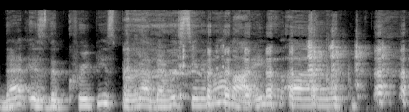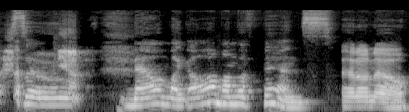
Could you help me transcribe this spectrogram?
that is the creepiest bird I've ever seen in my life. Uh, so Yeah. now I'm like, oh, I'm on the fence. I don't know.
